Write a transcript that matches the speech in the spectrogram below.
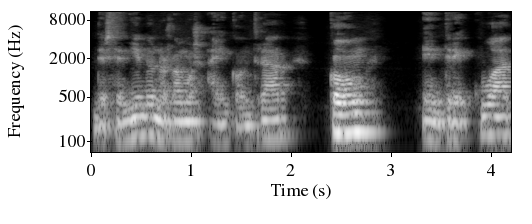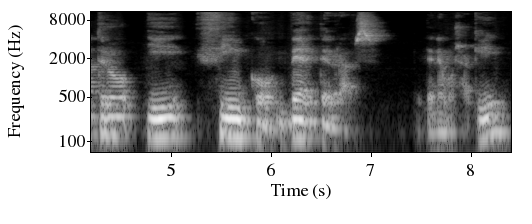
descendiendo nos vamos a encontrar con entre 4 y 5 vértebras que tenemos aquí,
